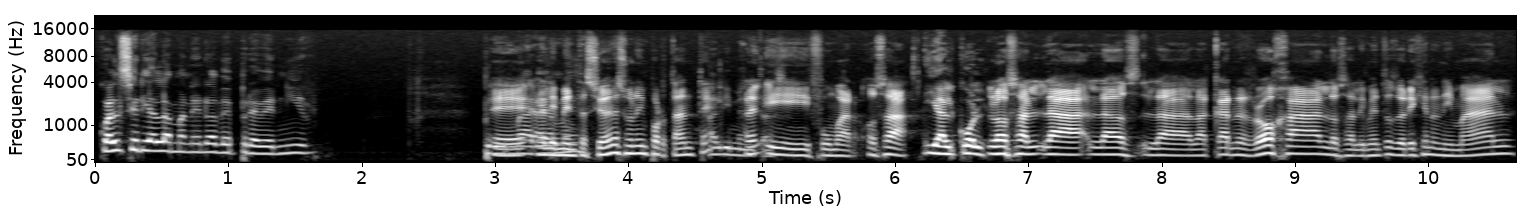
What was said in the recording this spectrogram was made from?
¿Cuál sería la manera de prevenir Eh, alimentación es una importante. Alimentación. eh, Y fumar. O sea, y alcohol? los, la, las- la- la carne roja, los alimentos de origen animal,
